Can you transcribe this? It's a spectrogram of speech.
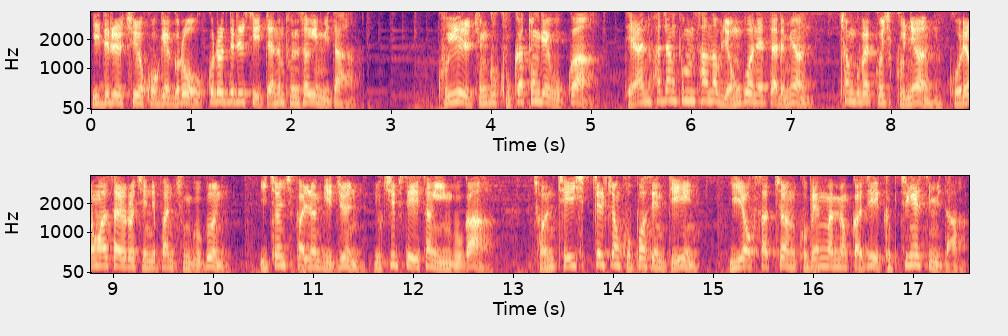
이들을 주요 고객으로 끌어들일 수 있다는 분석입니다. 9일 중국 국가통계국과 대한화장품산업연구원에 따르면 1999년 고령화 사회로 진입한 중국은 2018년 기준 60세 이상 인구가 전체의 17.9%인 2억 4,900만 명까지 급증했습니다.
